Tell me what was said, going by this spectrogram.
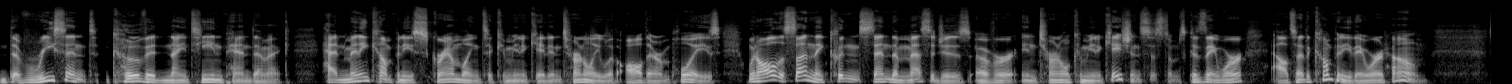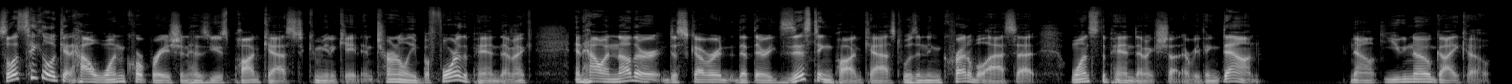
The recent COVID 19 pandemic had many companies scrambling to communicate internally with all their employees when all of a sudden they couldn't send them messages over internal communication systems because they were outside the company, they were at home. So let's take a look at how one corporation has used podcasts to communicate internally before the pandemic, and how another discovered that their existing podcast was an incredible asset once the pandemic shut everything down. Now, you know Geico.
